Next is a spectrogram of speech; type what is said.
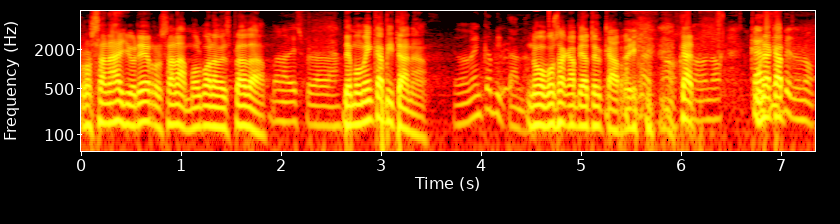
Rosana Llorer. Rosana, molt bona vesprada. Bona vesprada. De moment, capitana. De moment capitana. No vos ha canviat el càrrec. No, Clar, no, no. una, Quasi, però no.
